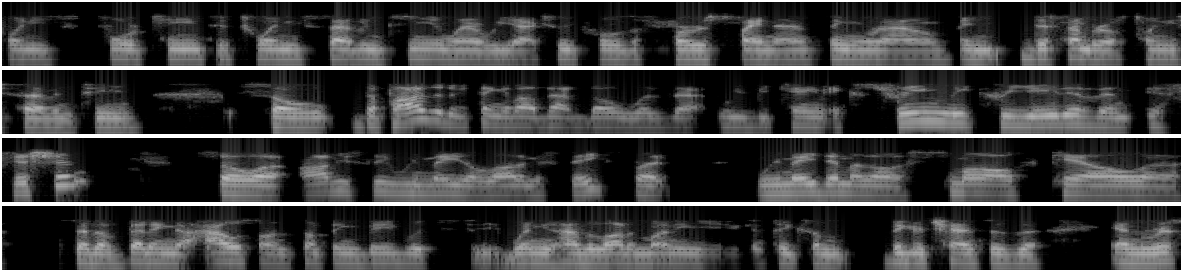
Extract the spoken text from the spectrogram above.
2014 to 2017, where we actually closed the first financing round in December of 2017. So the positive thing about that, though, was that we became extremely creative and efficient. So uh, obviously, we made a lot of mistakes, but we made them on a small scale. Uh, instead of betting the house on something big, which when you have a lot of money, you can take some bigger chances and risk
